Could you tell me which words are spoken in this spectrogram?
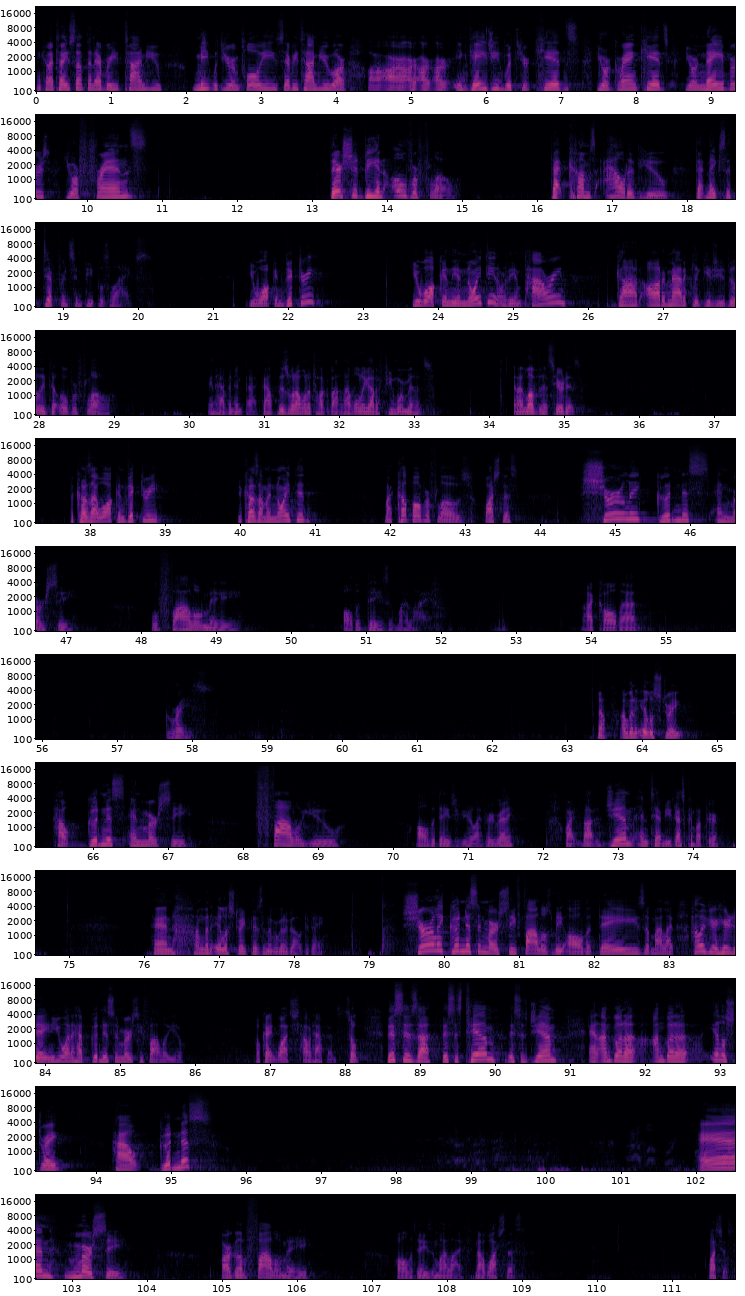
And can I tell you something? Every time you meet with your employees, every time you are, are, are, are, are engaging with your kids, your grandkids, your neighbors, your friends, there should be an overflow that comes out of you that makes a difference in people's lives. You walk in victory, you walk in the anointing or the empowering, God automatically gives you the ability to overflow and have an impact. Now, this is what I want to talk about, and I've only got a few more minutes. And I love this. Here it is. Because I walk in victory, because I'm anointed, my cup overflows. Watch this. Surely goodness and mercy will follow me all the days of my life. I call that grace. Now, I'm going to illustrate how goodness and mercy follow you all the days of your life. Are you ready? All right, uh, Jim and Tim, you guys come up here. And I'm going to illustrate this and then we're going to go today. Surely goodness and mercy follows me all the days of my life. How many of you are here today and you want to have goodness and mercy follow you? Okay, watch how it happens. So this is uh, this is Tim, this is Jim, and I'm gonna I'm gonna illustrate how goodness and mercy are going to follow me all the days of my life. Now, watch this. Watch this.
